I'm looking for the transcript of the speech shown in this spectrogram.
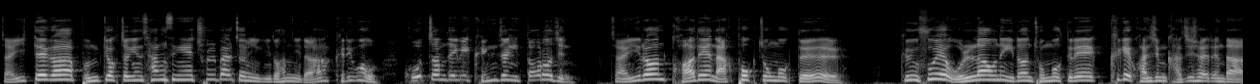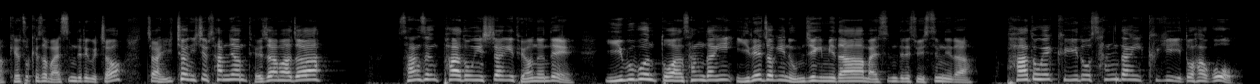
자, 이때가 본격적인 상승의 출발점이기도 합니다. 그리고 고점 대비 굉장히 떨어진 자, 이런 과대 낙폭 종목들 그 후에 올라오는 이런 종목들에 크게 관심 가지셔야 된다. 계속해서 말씀드리고 있죠. 자, 2023년 되자마자 상승 파동이 시작이 되었는데 이 부분 또한 상당히 이례적인 움직임이다 말씀드릴 수 있습니다. 파동의 크기도 상당히 크기도 하고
